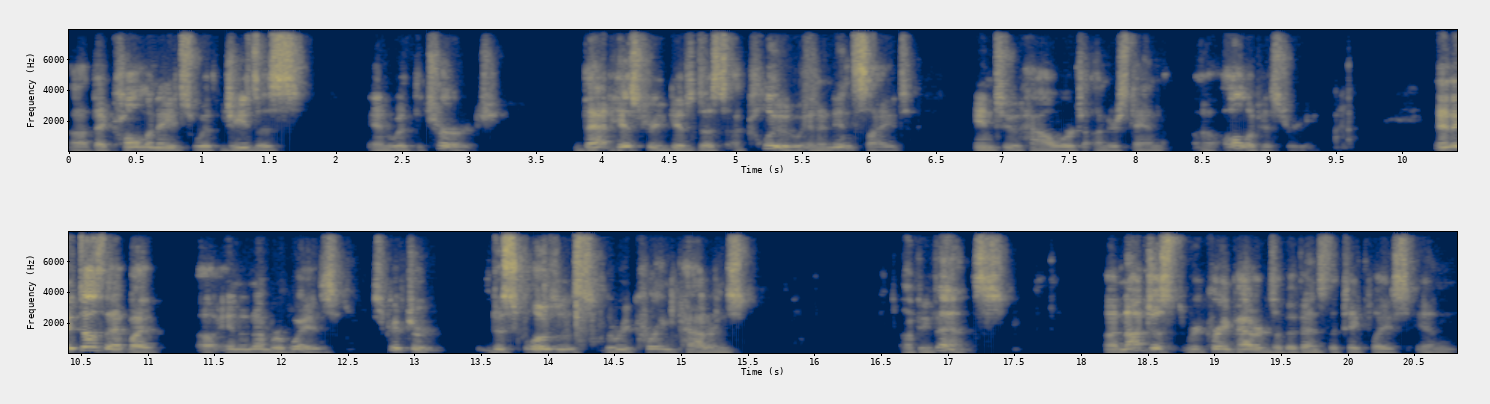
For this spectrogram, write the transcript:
uh, that culminates with Jesus and with the church that history gives us a clue and an insight into how we're to understand uh, all of history. And it does that by uh, in a number of ways. Scripture discloses the recurring patterns of events, uh, not just recurring patterns of events that take place in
